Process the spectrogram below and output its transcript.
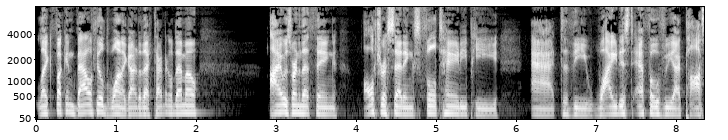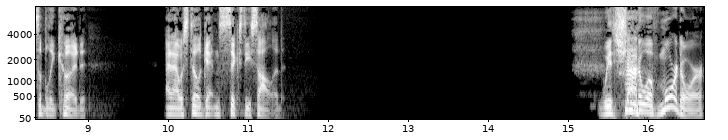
Like fucking Battlefield One, I got into that technical demo. I was running that thing ultra settings, full 1080p at the widest FOV I possibly could, and I was still getting 60 solid. With Shadow of Mordor,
